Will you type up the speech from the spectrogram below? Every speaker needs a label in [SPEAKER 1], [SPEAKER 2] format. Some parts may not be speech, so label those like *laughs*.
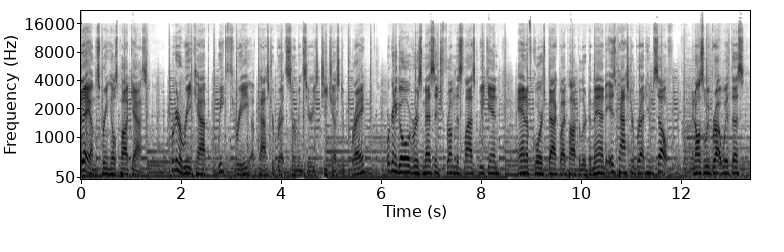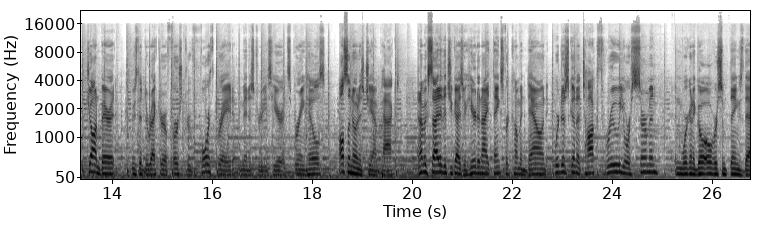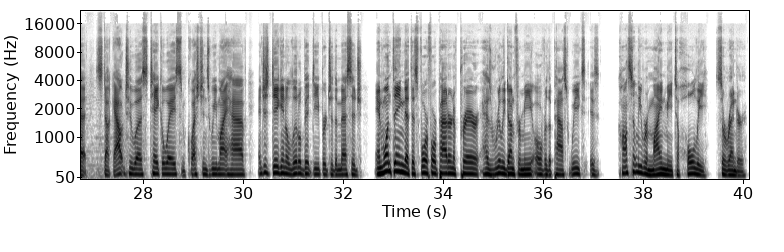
[SPEAKER 1] Today on the Spring Hills Podcast, we're going to recap week three of Pastor Bret's sermon series, Teach Us to Pray. We're going to go over his message from this last weekend. And of course, back by popular demand is Pastor Bret himself. And also, we brought with us John Barrett, who's the director of first through fourth grade ministries here at Spring Hills, also known as Jam Packed. And I'm excited that you guys are here tonight. Thanks for coming down. We're just going to talk through your sermon and we're going to go over some things that stuck out to us, takeaways, some questions we might have, and just dig in a little bit deeper to the message. And one thing that this 4 4 pattern of prayer has really done for me over the past weeks is constantly remind me to wholly surrender.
